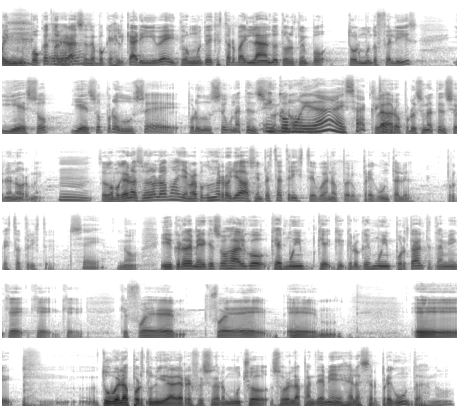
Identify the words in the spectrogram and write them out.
hay muy poca tolerancia, o sea, porque es el Caribe y todo el mundo tiene que estar bailando todo el tiempo, todo el mundo feliz, y eso, y eso produce, produce una tensión Incomodidad, enorme. exacto. Claro, produce una tensión enorme. Mm, O sea, como que no, eso no lo vamos a llamar porque es un enrollado, siempre está triste. Bueno, pero pregúntale por qué está triste, sí. ¿no? Y creo también que eso es algo que es muy, que, que creo que es muy importante también que, que, que, que fue, fue eh, eh, tuve la oportunidad de reflexionar mucho sobre la pandemia y es el hacer preguntas, ¿no?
